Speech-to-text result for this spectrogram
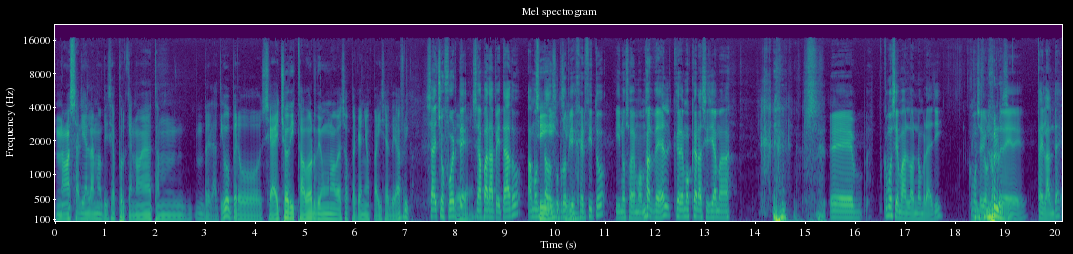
no ha salido en las noticias porque no es tan relativo, pero se ha hecho dictador de uno de esos pequeños países de África. Se ha hecho fuerte, Eh, se ha parapetado, ha montado sí, su propio sí. ejército y no sabemos más de él. Creemos que ahora sí se llama. Eh, ¿Cómo se llaman los nombres allí? ¿Cómo sería un nombre de tailandés?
